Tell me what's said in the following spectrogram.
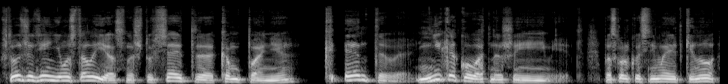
В тот же день ему стало ясно, что вся эта компания к НТВ никакого отношения не имеет, поскольку снимает кино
